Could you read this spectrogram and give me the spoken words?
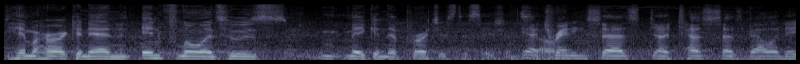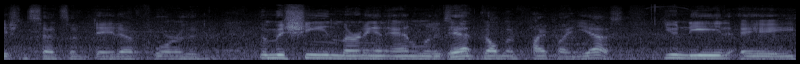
him or her can then influence who's making the purchase decision. Yeah, so. training sets, uh, test sets, validation sets of data for the, the machine learning and analytics yeah. development pipeline. Yes, you need a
